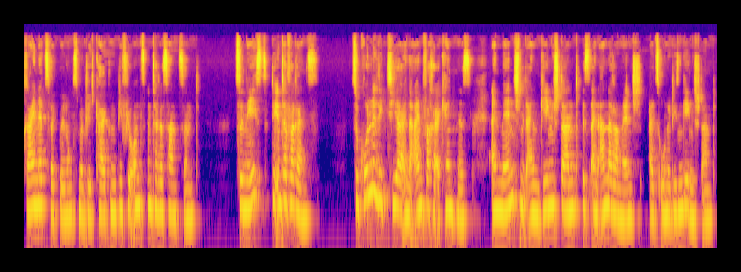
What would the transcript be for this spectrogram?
drei Netzwerkbildungsmöglichkeiten, die für uns interessant sind. Zunächst die Interferenz. Zugrunde liegt hier eine einfache Erkenntnis. Ein Mensch mit einem Gegenstand ist ein anderer Mensch als ohne diesen Gegenstand.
